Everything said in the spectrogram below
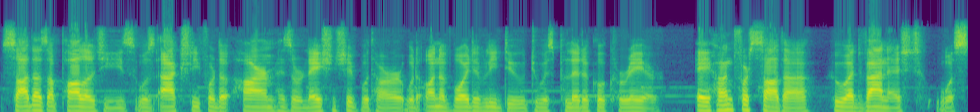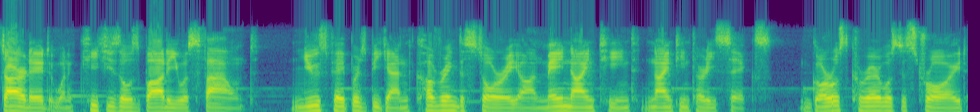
Sada's apologies was actually for the harm his relationship with her would unavoidably do to his political career. A hunt for Sada, who had vanished, was started when Kichizo's body was found. Newspapers began covering the story on May 19, 1936. Goro's career was destroyed,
